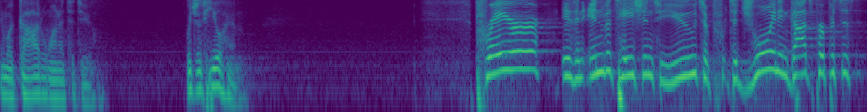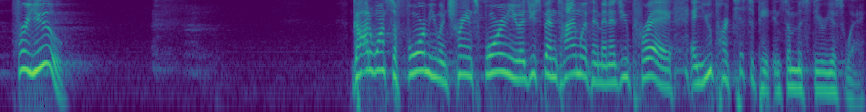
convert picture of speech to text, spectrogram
in what God wanted to do, which is heal him. Prayer is an invitation to you to, to join in God's purposes for you. God wants to form you and transform you as you spend time with Him and as you pray and you participate in some mysterious way.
